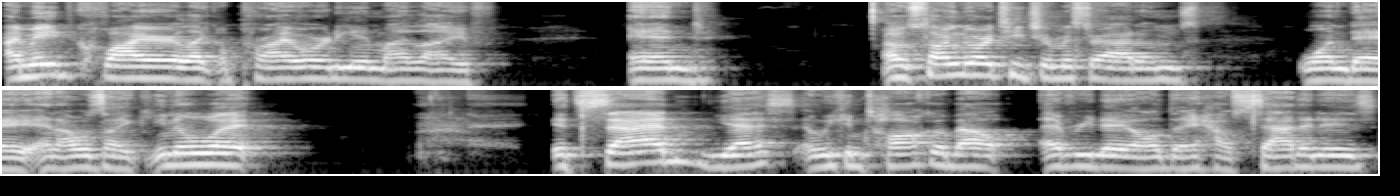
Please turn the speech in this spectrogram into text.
I made choir like a priority in my life. And I was talking to our teacher, Mr. Adams, one day, and I was like, you know what? It's sad, yes, and we can talk about every day, all day, how sad it is,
